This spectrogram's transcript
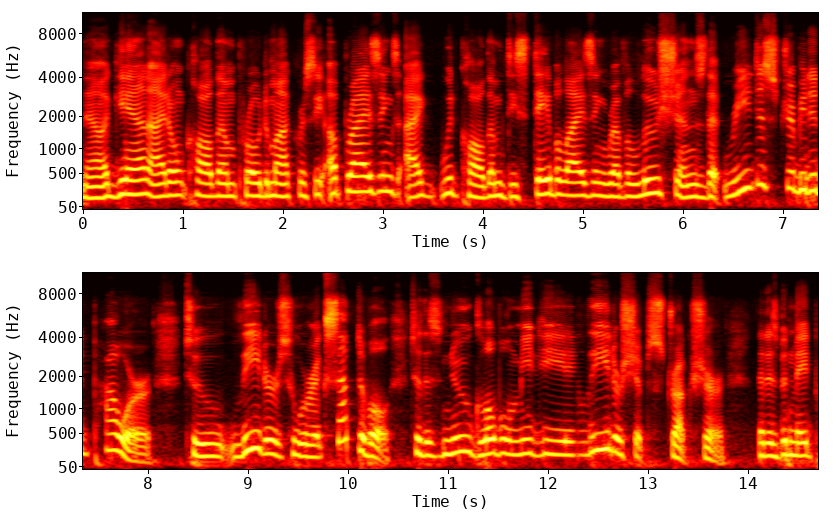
Now, again, I don't call them pro democracy uprisings. I would call them destabilizing revolutions that redistributed power to leaders who were acceptable to this new global media leadership structure that has been made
